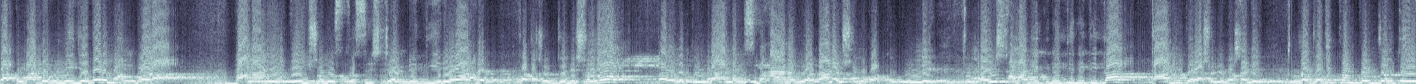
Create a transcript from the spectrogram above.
বা তোমাদের নিজেদের মন গড়া বানানো এই সমস্ত সিস্টেম, রীতি, রেওয়াজের কথা যদি শোনো, তাহলে তোমরা আল্লাহ সুবহানাহু ওয়া সমকক্ষ করলে, তোমরা এই সামাজিক রীতিনীতিটা তাগুতের আসলে বসালে। তোমরা যতক্ষণ পর্যন্ত এই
